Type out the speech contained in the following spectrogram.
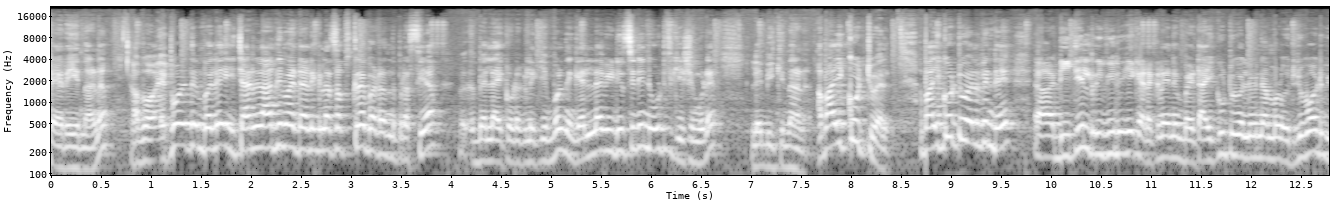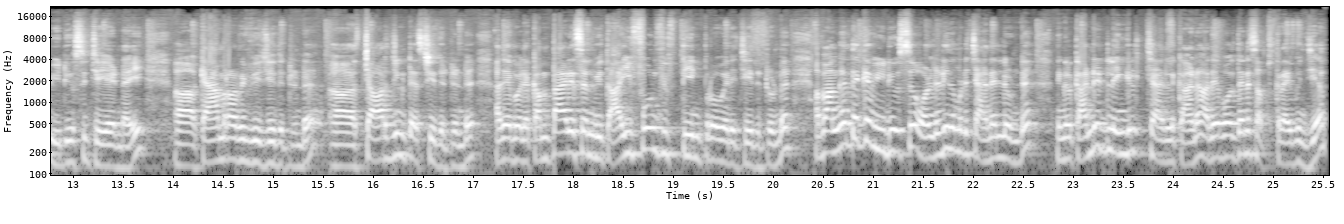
ഷെയർ ചെയ്യുന്നതാണ്. അപ്പോൾ എപ്പോഴത്തെയും പോലെ ഈ ചാനൽ ആദ്യമായിട്ടാണെങ്കിൽ സബ്സ്ക്രൈബ് ബട്ടൺ ഒന്ന് പ്രസ് ചെയ്യുക. ബെല്ലൈക്കോടെ ക്ലിക്ക് ചെയ്യുമ്പോൾ നിങ്ങൾക്ക് എല്ലാ വീഡിയോസിന്റെയും നോട്ടിഫിക്കേഷൻ കൂടെ ലഭിക്കുന്നതാണ്. അപ്പോൾ ഐക്കു ട്വൽവ് അപ്പോൾ ഐക്കു ട്വൽവിന്റെ ഡീറ്റെയിൽ റിവ്യൂയിലേക്ക് കിടക്കുന്നതിന് മുമ്പായിട്ട് ഐക്കു ട്വൽവിന് നമ്മൾ ഒരുപാട് വീഡിയോസ് ചെയ്യേണ്ടായി. ക്യാമറ റിവ്യൂ ചെയ്തിട്ടുണ്ട് ചാർജിങ് ടെസ്റ്റ് ചെയ്തിട്ടുണ്ട് അതേപോലെ comparison with iPhone fifteen Pro വരെ ചെയ്തിട്ടുണ്ട്. അപ്പോൾ അങ്ങനത്തെ അങ്ങനത്തെയൊക്കെ വീഡിയോസ് ഓൾറെഡി നമ്മുടെ ചാനലിലുണ്ട് നിങ്ങൾ കണ്ടിട്ടില്ലെങ്കിൽ ചാനൽ കാണുക. അതേപോലെ തന്നെ സബ്സ്ക്രൈബും ചെയ്യാം.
